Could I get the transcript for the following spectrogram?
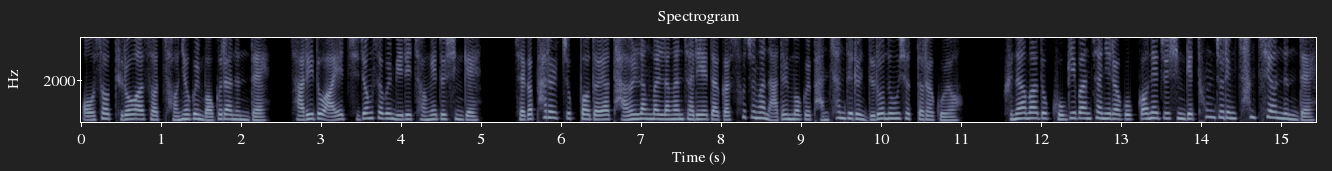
어서 들어와서 저녁을 먹으라는데 자리도 아예 지정석을 미리 정해두신 게 제가 팔을 쭉 뻗어야 다을랑말랑한 자리에다가 소중한 아들 먹을 반찬들을 늘어놓으셨더라고요. 그나마도 고기 반찬이라고 꺼내주신 게 통조림 참치였는데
